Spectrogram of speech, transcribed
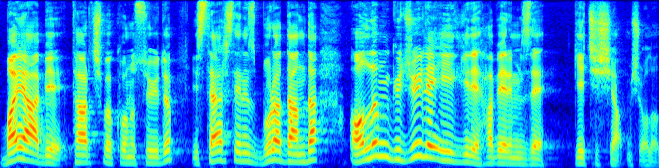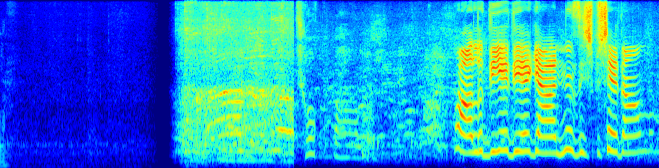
bayağı bir tartışma konusuydu. İsterseniz buradan da alım gücüyle ilgili haberimize geçiş yapmış olalım. Çok pahalı. Pahalı diye diye geldiniz hiçbir şeyden almadınız.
